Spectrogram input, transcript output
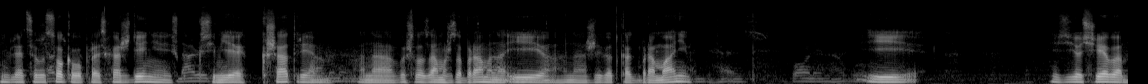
является высокого происхождения, из семьи Кшатрия. Она вышла замуж за Брамана, и она живет как Брамани. И из ее чрева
